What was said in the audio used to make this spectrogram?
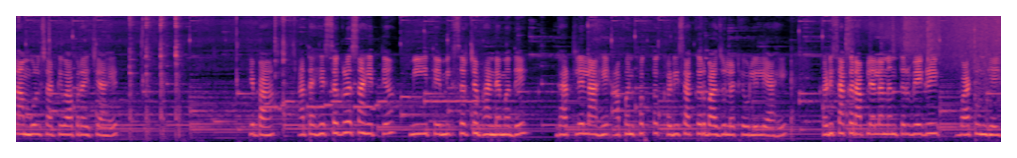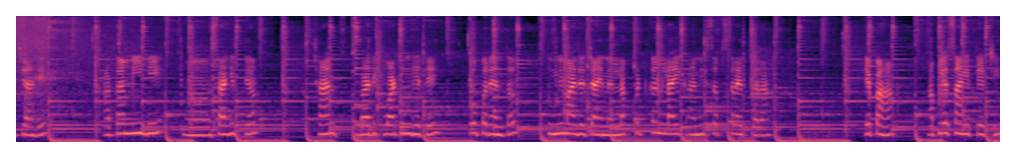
तांबूलसाठी वापरायचे आहेत. हे पहा आता हे सगळं साहित्य मी इथे मिक्सरच्या भांड्यामध्ये घातलेलं आहे. आपण फक्त खडीसाखर बाजूला ठेवलेली आहे. खडीसाखर आपल्याला नंतर वेगळी वाटून घ्यायची आहे. आता मी ही साहित्य छान बारीक वाटून घेते. तोपर्यंत तुम्ही माझ्या चॅनलला पटकन लाईक आणि सबस्क्राईब करा. हे पहा आपल्या साहित्याची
